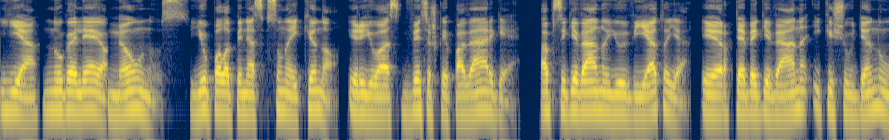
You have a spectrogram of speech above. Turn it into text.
Jie nugalėjo meunus, jų palapinės sunaikino ir juos visiškai pavergė. Apsigyveno jų vietoje ir tebe gyvena iki šių dienų,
